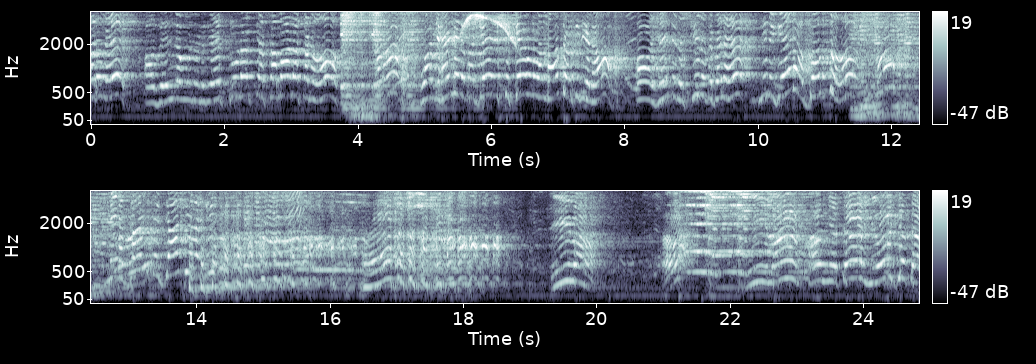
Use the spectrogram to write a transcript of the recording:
ಒಡವೆ ಅವೆಲ್ಲವೂ ನನಗೆ ತೃಣಕ್ಕೆ ಸಮಾನ ಕಣೋ. ಒಂದ್ ಹೆಣ್ಣಿನ ಬಗ್ಗೆ ಇಷ್ಟು ಒಂದು ಮಾತಾಡ್ತಿದೆಯಲ್ಲ ಆ ಹೆಣ್ಣಿನ ಶೀಲದ ಬೆಲೆ ನಿನಗೇನೋ ಗೊತ್ತು? ನಿನ್ನ ಜಾತಿಯಾಗಿ ಶೀಲ? ಶೀಲ, ಮಾನ್ಯತೆ, ಯೋಗ್ಯತೆ.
